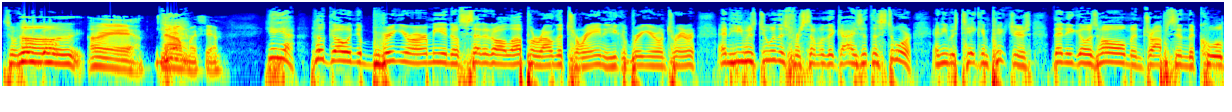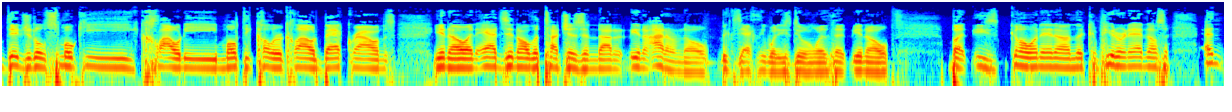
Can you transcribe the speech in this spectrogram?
So he'll go. Oh, yeah, yeah, yeah. Now Yeah. I'm with you. Yeah, yeah. He'll go and you'll bring your army and he'll set it all up around the terrain and you can bring your own terrain. And he was doing this for some of the guys at the store and he was taking pictures. Then he goes home and drops in the cool digital, smoky, cloudy, multicolor cloud backgrounds, you know, and adds in all the touches and not, you know, I don't know exactly what he's doing with it, you know. But he's going in on the computer and adding also, and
